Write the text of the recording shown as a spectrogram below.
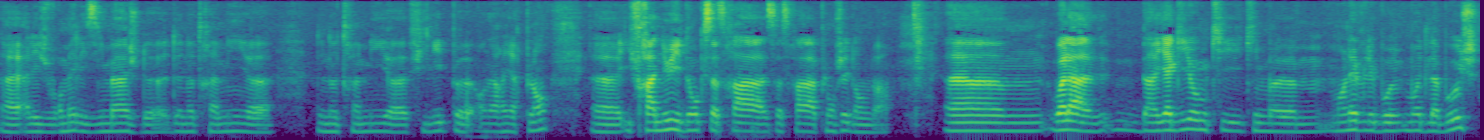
allez, je vous remets les images de, notre ami de notre ami euh, Philippe euh, en arrière-plan. Euh, il fera nuit, donc ça sera, ça plongé dans le noir. voilà, ben, il y a Guillaume qui, m'enlève les mots de la bouche.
